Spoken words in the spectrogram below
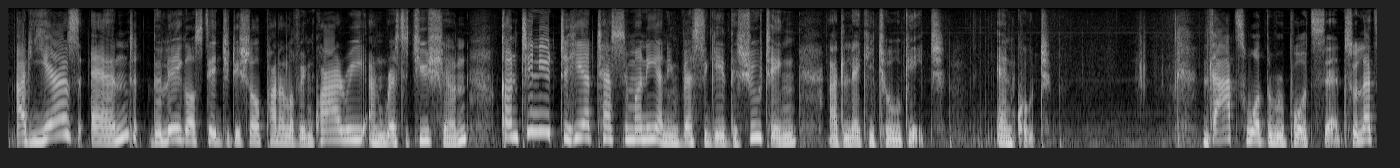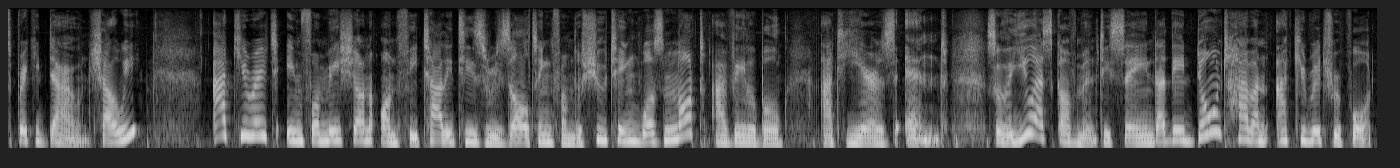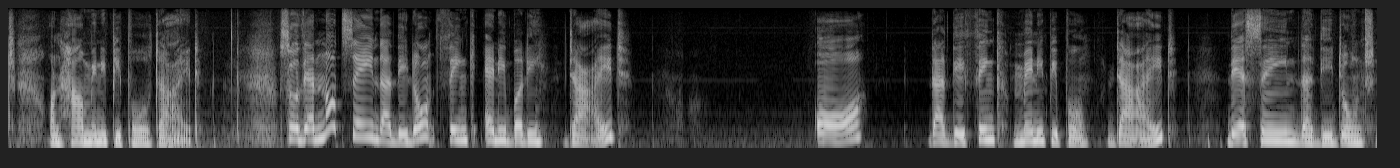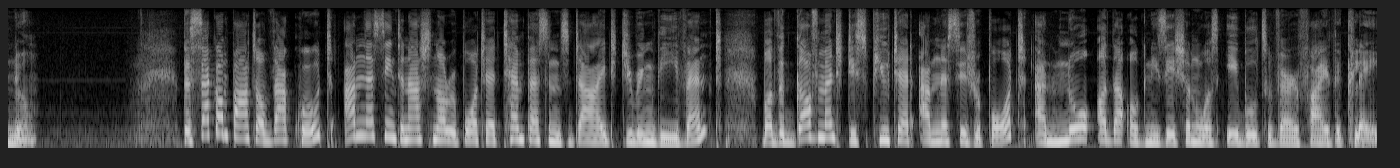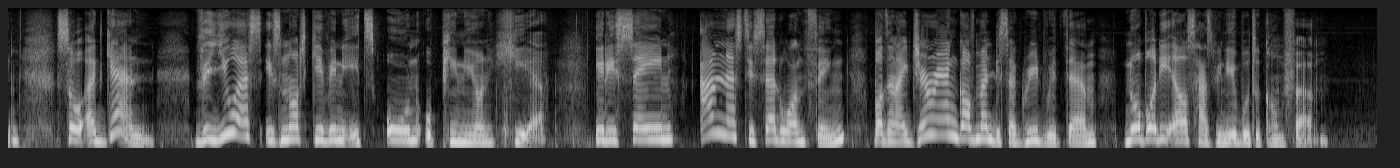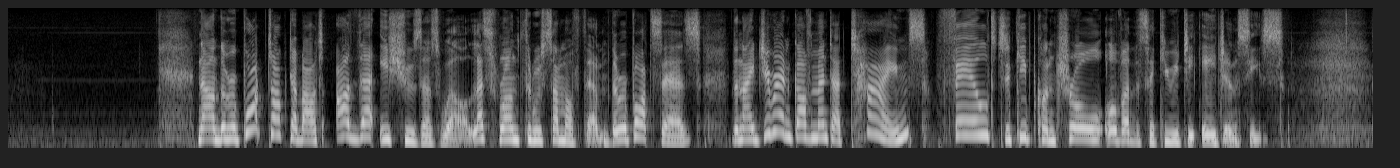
At year's end, the Lagos State Judicial Panel of Inquiry and Restitution continued to hear testimony and investigate the shooting at Lekki Tollgate. End quote. That's what the report said. So let's break it down, shall we? Accurate information on fatalities resulting from the shooting was not available at year's end. So the US government is saying that they don't have an accurate report on how many people died. So they're not saying that they don't think anybody died or that they think many people died. They're saying that they don't know. The second part of that quote Amnesty International reported 10 persons died during the event, but the government disputed Amnesty's report and no other organization was able to verify the claim. So again, the US is not giving its own opinion here. It is saying Amnesty said one thing, but the Nigerian government disagreed with them. Nobody else has been able to confirm. Now, the report talked about other issues as well. Let's run through some of them. The report says the Nigerian government at times failed to keep control over the security agencies.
